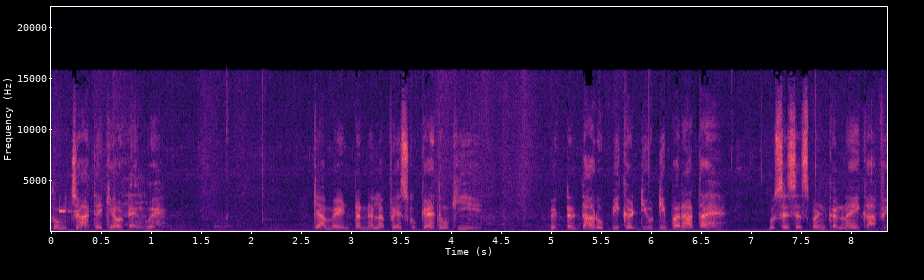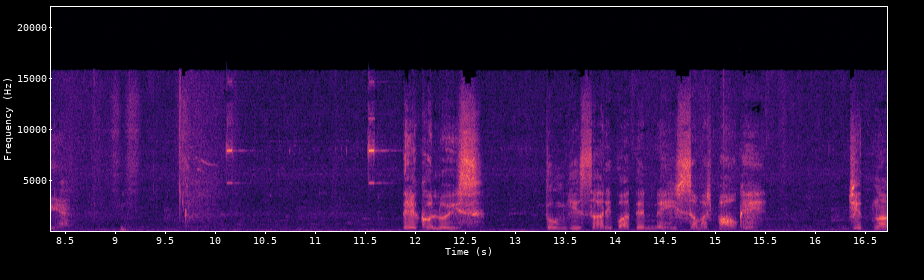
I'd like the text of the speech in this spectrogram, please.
तुम चाहते क्या हो टेंगुए क्या मैं इंटरनल अफेयर्स को कह दूँ कि विक्टर दारू पीकर ड्यूटी पर आता है? उसे सस्पेंड करना ही काफ़ी है। देखो लुइस तुम ये सारी बातें नहीं समझ पाओगे। जितना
